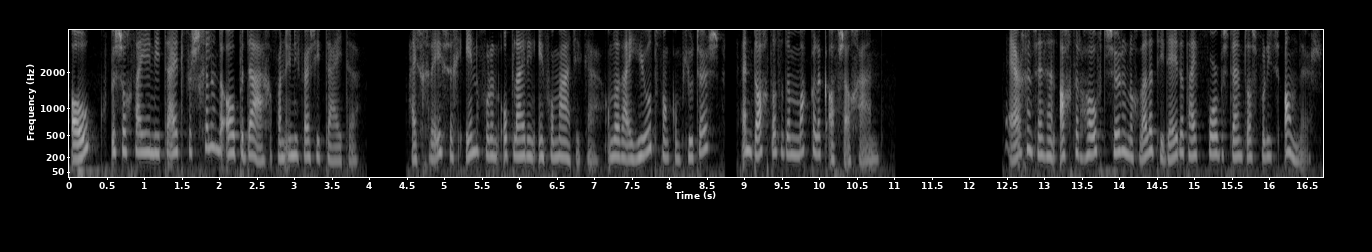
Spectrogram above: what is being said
Ook bezocht hij in die tijd verschillende open dagen van universiteiten. Hij schreef zich in voor een opleiding informatica, omdat hij hield van computers en dacht dat het hem makkelijk af zou gaan. Ergens in zijn achterhoofd zeurde nog wel het idee dat hij voorbestemd was voor iets anders.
